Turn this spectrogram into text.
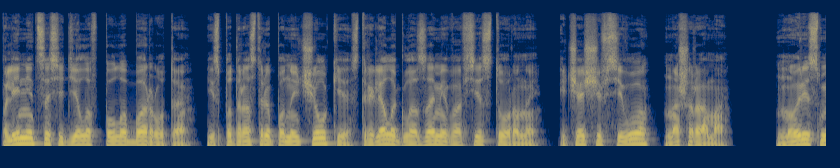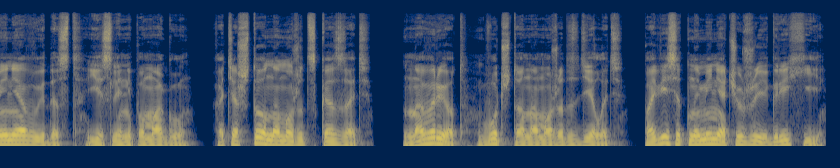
Пленница сидела в полоборота, из-под растрепанной челки стреляла глазами во все стороны, и чаще всего на шрама. Норрис меня выдаст, если не помогу. Хотя что она может сказать? Наврет, вот что она может сделать. Повесит на меня чужие грехи,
